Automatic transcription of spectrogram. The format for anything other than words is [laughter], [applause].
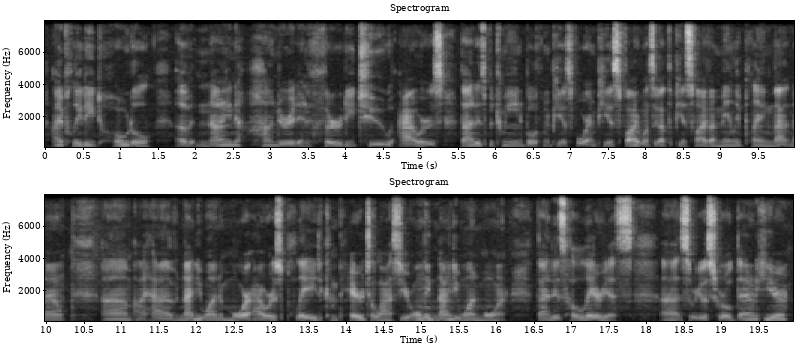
I played a total of 932 hours. That is between both my PS4 and PS5. Once I got the PS5, I'm mainly playing that now. Um, I have 91 more hours played compared to last year, only 91 more. That is hilarious. Uh, so we're going to scroll down here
